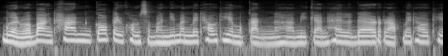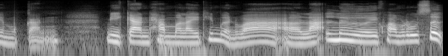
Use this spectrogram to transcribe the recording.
เหมือนว่าบางท่านก็เป็นความสัมพันธ์ที่มันไม่เท่าเทียมกันนะคะ มีการให้และได้รับไม่เท่าเทียมกัน มีการทำอะไรที่เหมือนว่าละเลยความรู้สึก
